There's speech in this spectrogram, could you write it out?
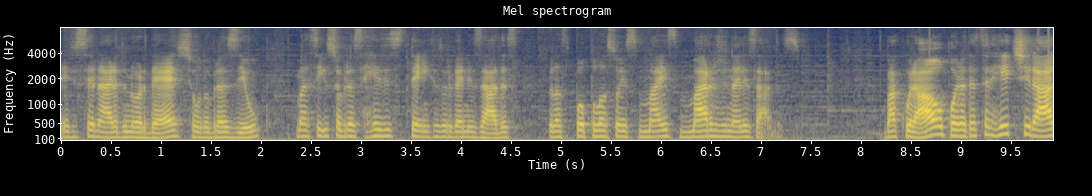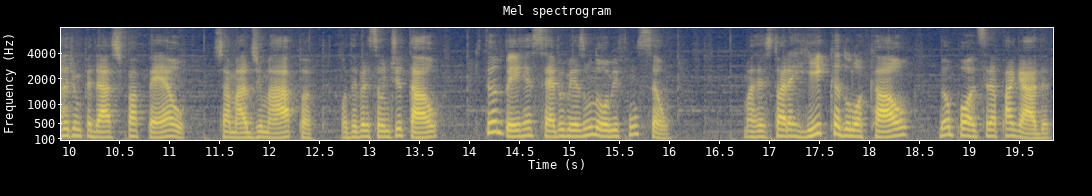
nesse cenário do Nordeste ou no Brasil, mas sim sobre as resistências organizadas pelas populações mais marginalizadas. Bacurau pode até ser retirada de um pedaço de papel, chamado de mapa, ou da versão digital, que também recebe o mesmo nome e função. Mas a história rica do local não pode ser apagada,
